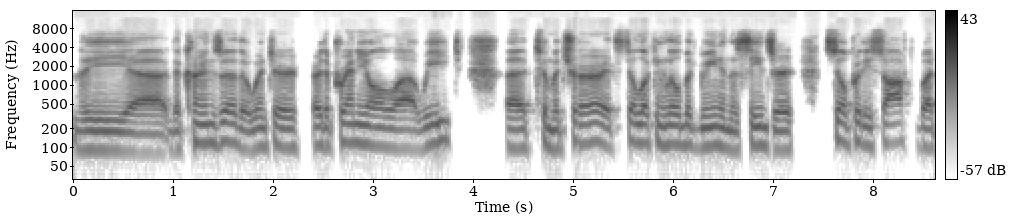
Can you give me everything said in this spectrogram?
the uh, the kernza, the winter or the perennial wheat, to mature. It's still looking a little bit green, and the seeds are still pretty soft, but.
